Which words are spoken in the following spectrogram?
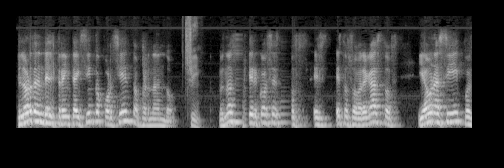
del orden del 35%, Fernando. Sí. Pues no sé qué cosa estos, estos sobregastos. Y aún así, pues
